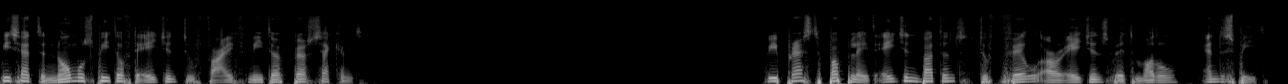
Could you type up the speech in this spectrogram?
we set the normal speed of the agent to 5 meter per second. We press the populate agent buttons to fill our agents with the model and the speed.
